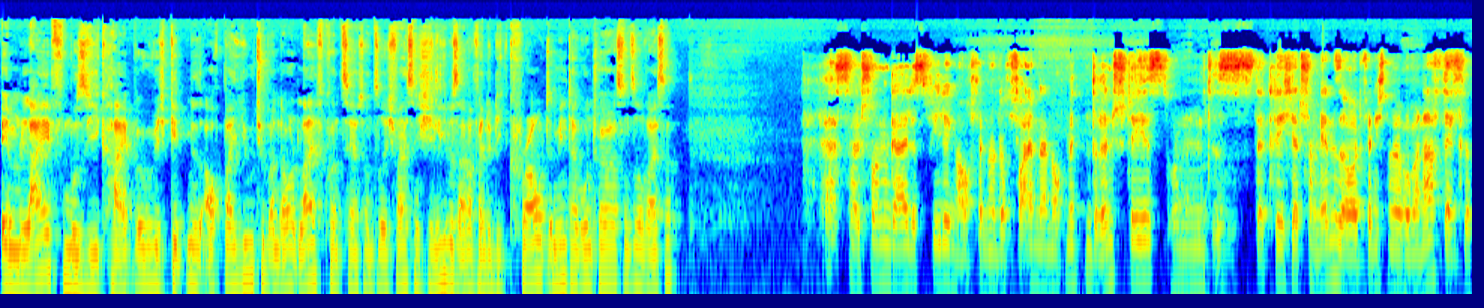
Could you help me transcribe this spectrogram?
im Live-Musik-Hype. Irgendwie, ich gebe mir auch bei YouTube andauernd Live-Konzerte und so. Ich weiß nicht, ich liebe es einfach, wenn du die Crowd im Hintergrund hörst und so, weißt du? Das ist halt schon ein geiles Feeling, auch wenn du da vor allem dann noch mittendrin stehst und es ist, da kriege ich jetzt schon Gänsehaut, wenn ich nur darüber nachdenke.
